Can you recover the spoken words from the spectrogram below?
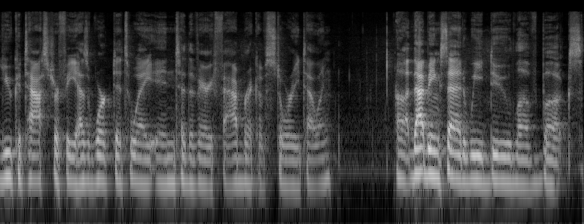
eucatastrophe has worked its way into the very fabric of storytelling. Uh, that being said, we do love books.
